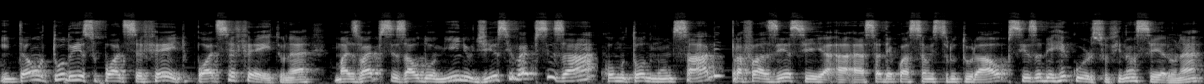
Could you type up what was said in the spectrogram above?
Então, tudo isso pode ser feito? Pode ser feito, né? Mas vai precisar o domínio disso e vai precisar, como todo mundo sabe, para fazer esse, a, essa adequação estrutural, precisa de recurso financeiro, né?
